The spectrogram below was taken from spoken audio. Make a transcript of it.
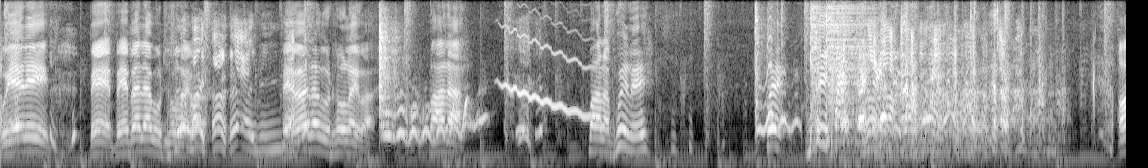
ကိုရဲလေးဘယ်ဘယ်ဘက်လက်ကိုထုတ်ဘလိုယ်က်ပါပိုက်ထားတဲ့အိုင်ဒီဘယ်ဘက်လက်ကိုထုတ်လိုက်ပါပါလားပါလားဖွင့်လေဖွင့်ဘယ်အာ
